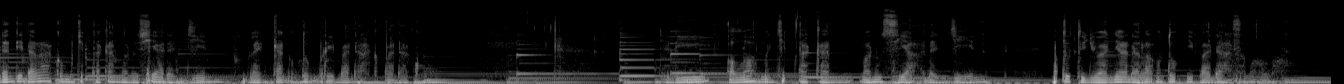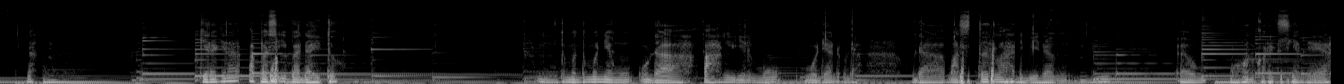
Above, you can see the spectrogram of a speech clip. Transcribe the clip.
dan tidaklah aku menciptakan manusia dan jin melainkan untuk beribadah kepadaku. Jadi Allah menciptakan manusia dan jin itu tujuannya adalah untuk ibadah sama Allah nah kira-kira apa sih ibadah itu? Hmm, teman-teman yang udah ahli ilmu kemudian udah udah master lah di bidang ini eh, mohon koreksiannya ya.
